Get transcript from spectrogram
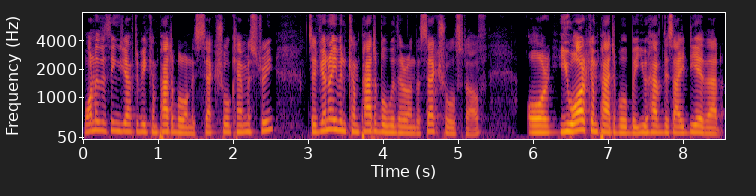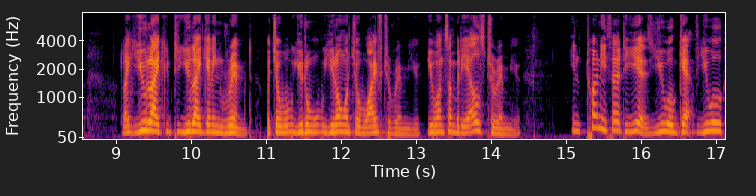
One of the things you have to be compatible on is sexual chemistry. So if you're not even compatible with her on the sexual stuff, or you are compatible but you have this idea that like you like you like getting rimmed, but you you don't you don't want your wife to rim you. You want somebody else to rim you. In 20 30 years, you will get you will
